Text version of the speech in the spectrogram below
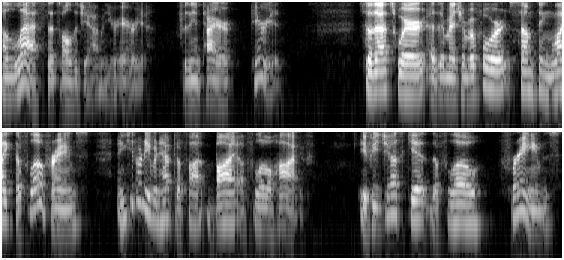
unless that's all that you have in your area for the entire period. So that's where, as I mentioned before, something like the flow frames, and you don't even have to buy a flow hive. If you just get the flow frames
